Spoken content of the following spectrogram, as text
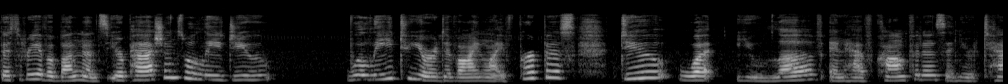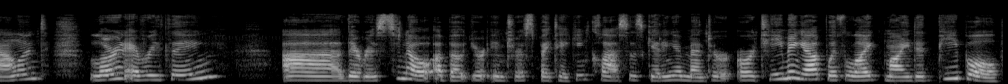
the Three of Abundance. Your passions will lead you, will lead to your divine life purpose. Do what you love and have confidence in your talent. Learn everything uh, there is to know about your interests by taking classes, getting a mentor, or teaming up with like-minded people.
